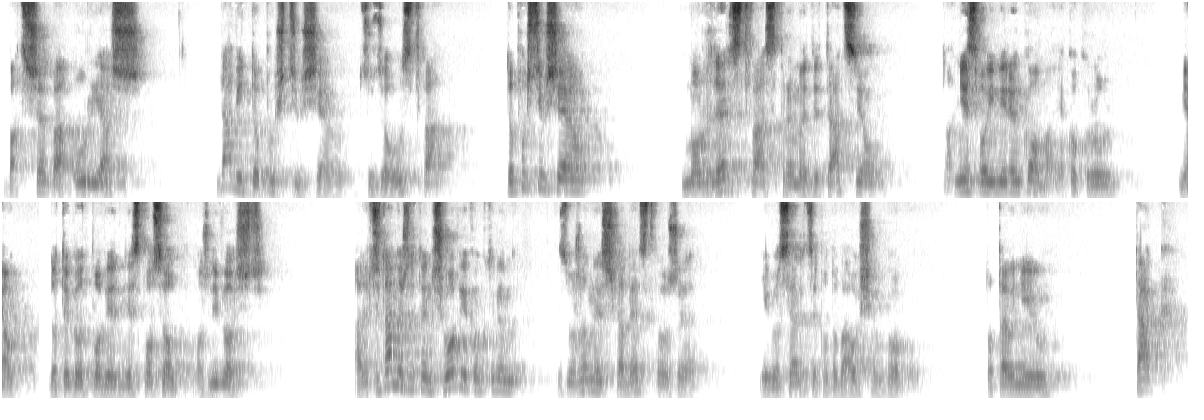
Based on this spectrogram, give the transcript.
Batrzeba, Uriasz. Dawid dopuścił się cudzołóstwa, dopuścił się morderstwa z premedytacją, no, nie swoimi rękoma. Jako król miał do tego odpowiednie sposoby, możliwości. Ale czytamy, że ten człowiek, o którym złożone jest świadectwo, że jego serce podobało się Bogu, popełnił tak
